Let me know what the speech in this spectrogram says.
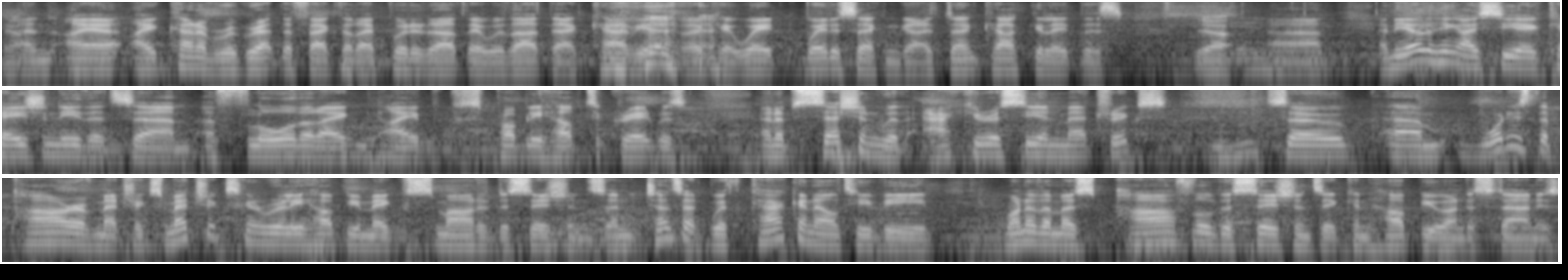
Yeah. And I, I kind of regret the fact that I put it out there without that caveat. okay, wait, wait a second, guys, don't calculate this. Yeah. Uh, and the other thing I see occasionally that's um, a flaw that I, I probably helped to create was an obsession with accuracy in metrics. So, um, what is the power of metrics? Metrics can really help you make smarter decisions. And it turns out with CAC and LTV, one of the most powerful decisions it can help you understand is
